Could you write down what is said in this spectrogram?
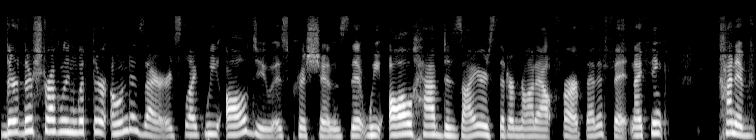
they're they're struggling with their own desires like we all do as Christians that we all have desires that are not out for our benefit. And I think kind of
